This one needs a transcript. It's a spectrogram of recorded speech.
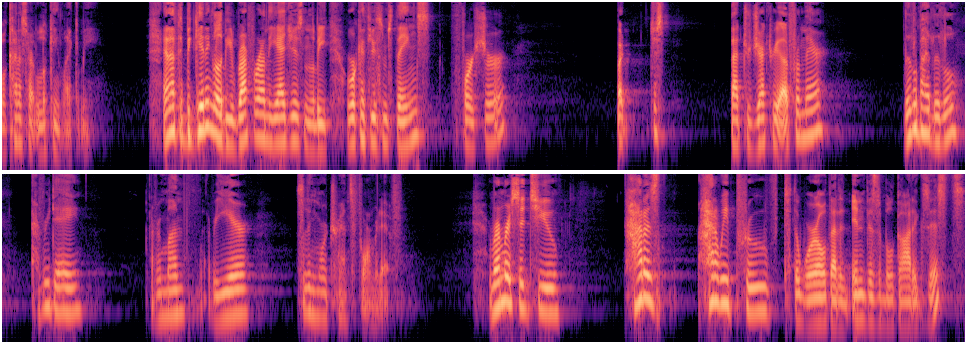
will kind of start looking like me. And at the beginning, it'll be rough around the edges and they'll be working through some things for sure. But just that trajectory up from there, little by little, every day, every month, every year, something more transformative. Remember, I said to you, how does how do we prove to the world that an invisible God exists?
